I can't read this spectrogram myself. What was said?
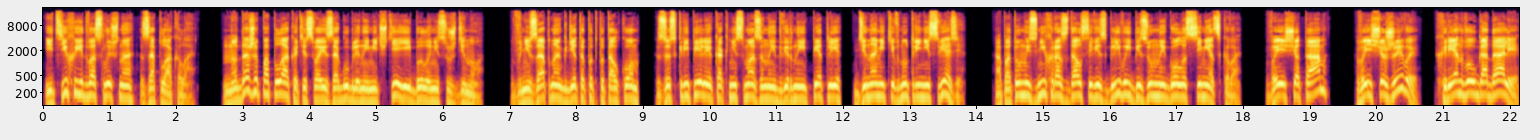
и тихо, едва слышно, заплакала. Но даже поплакать о своей загубленной мечте ей было не суждено. Внезапно где-то под потолком заскрипели, как несмазанные дверные петли, динамики внутренней связи. А потом из них раздался визгливый безумный голос Семецкого. «Вы еще там? Вы еще живы? Хрен вы угадали!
